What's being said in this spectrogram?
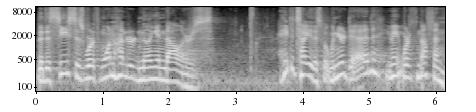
the deceased is worth $100 million. I hate to tell you this, but when you're dead, you ain't worth nothing.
